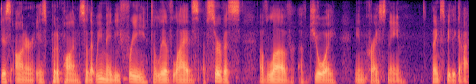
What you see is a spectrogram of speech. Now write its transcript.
dishonor is put upon, so that we may be free to live lives of service of love, of joy in Christ's name. Thanks be to God.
